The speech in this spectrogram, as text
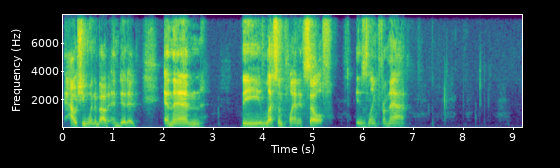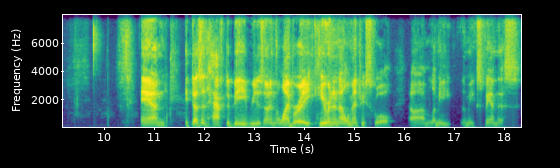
how she went about and did it. And then the lesson plan itself is linked from that. And it doesn't have to be redesigning the library here in an elementary school. Um, let me let me expand this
